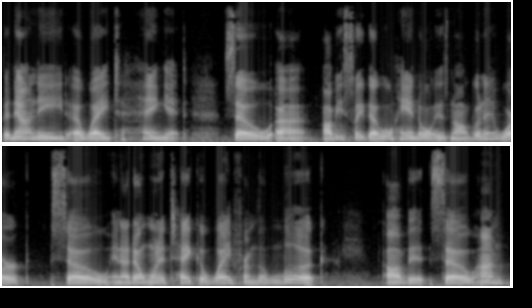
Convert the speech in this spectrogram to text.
But now I need a way to hang it. So uh, obviously, that little handle is not going to work. So, and I don't want to take away from the look of it. So I'm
